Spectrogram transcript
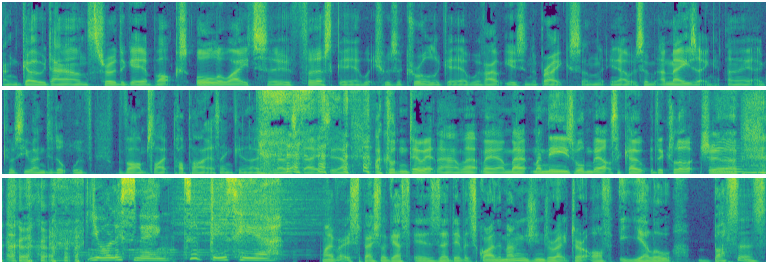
and go down through the gearbox all the way to first gear, which was a crawler gear without using the brakes. And you know, it was amazing and because you ended up with, with arms like Popeye, I think, in those, in those days. You know, I couldn't do it now. My, my, my, knees wouldn't be able to cope with the clutch. You know? You're listening to Biz Here. My very special guest is uh, David Squire, the managing director of Yellow Buses.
